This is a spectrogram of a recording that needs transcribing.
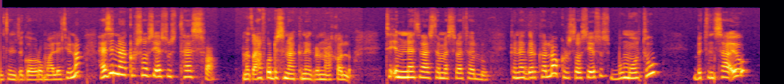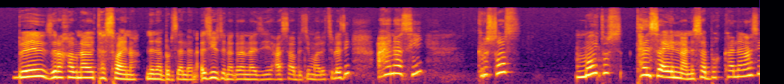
እንትን ዝገብሮ ማለት እዩ እና ሕዚ ናይ ክርስቶስ የሱስ ተስፋ መጽሓፍ ቅዱስና ክነግርና ከሎ እቲ እምነትና ዝተመስረተሉ ክነገር ከሎ ክርስቶስ የሱስ ብሞቱ ብትንሳኤኡ ብዝረኸብናዮ ተስፋ ኢና ንነብር ዘለና እዚዩ ዝነግረና እዚ ሓሳብ እዚ ማለት ስለዚ ኣሕና ሲ ክርስቶስ ሞይቱስ ተንሳኤ ኢልና ንሰብክ ከለና ሲ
